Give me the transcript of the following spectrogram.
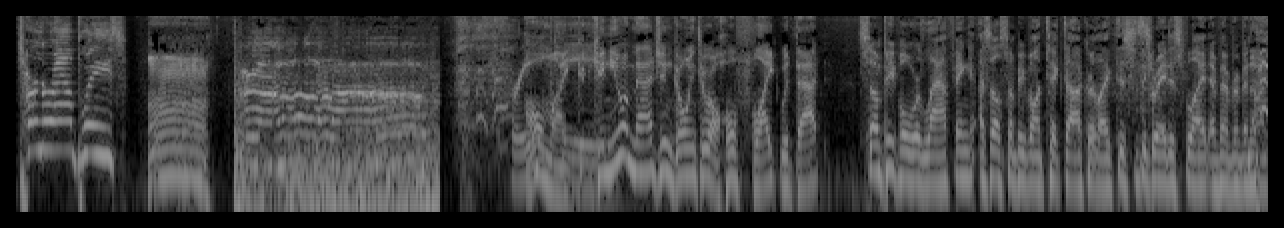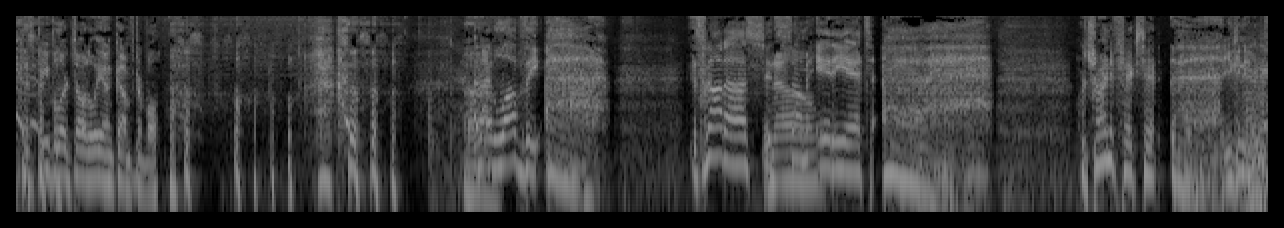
Turn around, please. Mm. Oh my! g- Can you imagine going through a whole flight with that? Some people were laughing. I saw some people on TikTok were like, this is the greatest flight I've ever been on because people are totally uncomfortable. and I love the, ah, it's not us, it's No. some idiot. Ah, we're trying to fix it. Ah, you can hear it.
